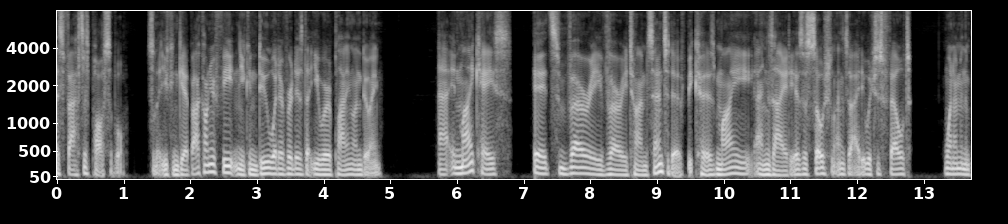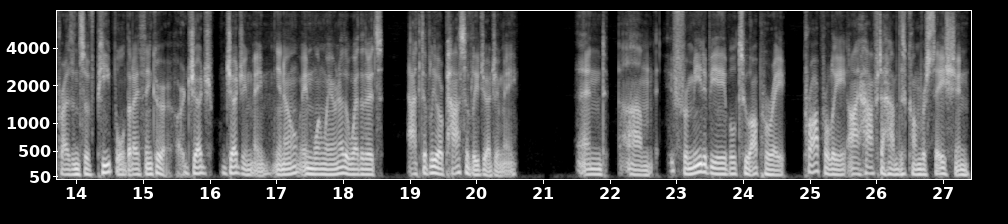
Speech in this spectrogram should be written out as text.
as fast as possible so that you can get back on your feet and you can do whatever it is that you were planning on doing. Uh, in my case, it's very, very time sensitive because my anxiety is a social anxiety, which is felt when I'm in the presence of people that I think are, are judge, judging me, you know, in one way or another, whether it's actively or passively judging me. And um, for me to be able to operate properly, I have to have this conversation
